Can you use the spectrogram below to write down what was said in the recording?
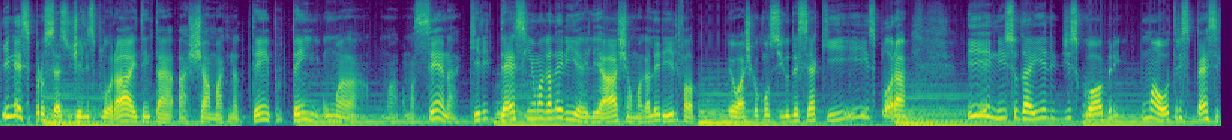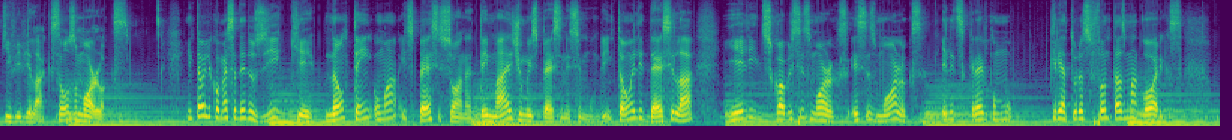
E nesse processo de ele explorar e tentar achar a máquina do tempo, tem uma, uma, uma cena que ele desce em uma galeria. Ele acha uma galeria, ele fala: Eu acho que eu consigo descer aqui e explorar. E nisso daí ele descobre uma outra espécie que vive lá, que são os Morlocks. Então ele começa a deduzir que não tem uma espécie só, né? Tem mais de uma espécie nesse mundo. Então ele desce lá e ele descobre esses Morlocks. Esses Morlocks ele descreve como criaturas fantasmagóricas,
